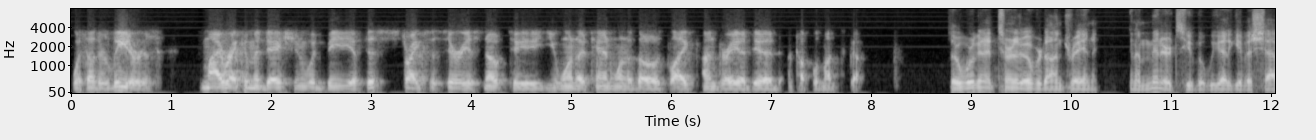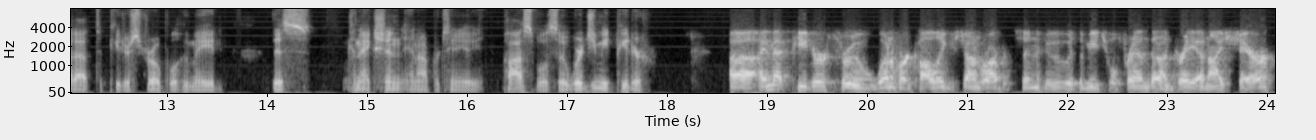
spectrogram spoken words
with other leaders. My recommendation would be if this strikes a serious note to you, you want to attend one of those like Andrea did a couple of months ago. So we're going to turn it over to Andrea in a, in a minute or two, but we got to give a shout out to Peter Strople, who made this connection and opportunity possible. So, where'd you meet Peter? Uh, I met Peter through one of our colleagues, John Robertson, who is a mutual friend that Andrea and I share.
